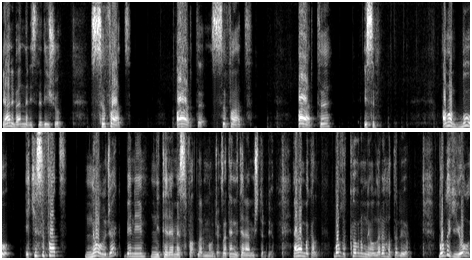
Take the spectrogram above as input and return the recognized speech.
Yani benden istediği şu. Sıfat artı sıfat artı isim. Ama bu iki sıfat ne olacak? Benim niteleme sıfatlarım olacak. Zaten nitelenmiştir diyor. Hemen bakalım. Bozuk kıvrımlı yolları hatırlıyorum. Buradaki yol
